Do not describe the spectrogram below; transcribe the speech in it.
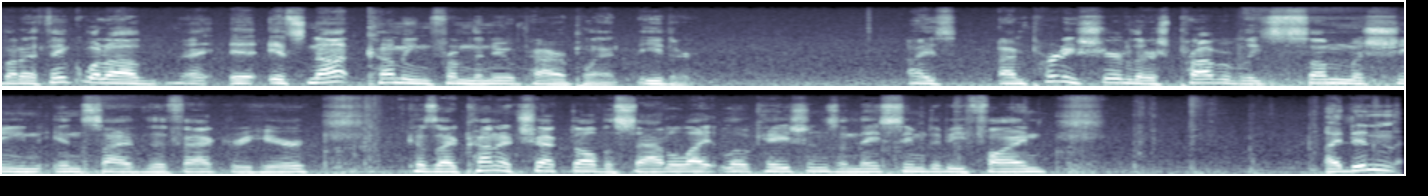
But I think what I'll it's not coming from the new power plant either. I, I'm pretty sure there's probably some machine inside the factory here because I kind of checked all the satellite locations and they seem to be fine. I didn't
